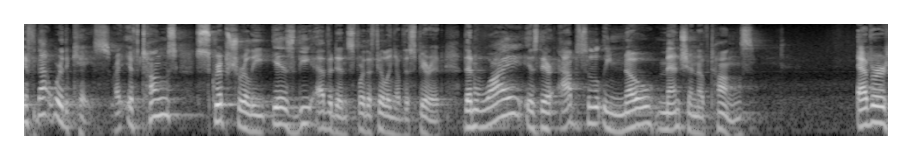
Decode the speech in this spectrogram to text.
if that were the case, right, if tongues scripturally is the evidence for the filling of the Spirit, then why is there absolutely no mention of tongues ever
